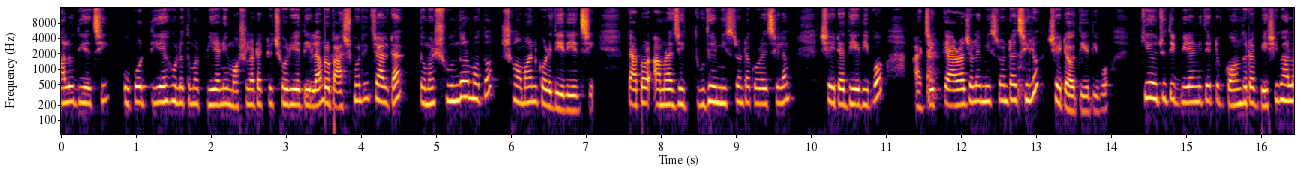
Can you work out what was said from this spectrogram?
আলু দিয়েছি, উপর দিয়ে হলো তোমার বিরিয়ানি মশলাটা একটু ছড়িয়ে দিলাম। বাসমতি চালটা তোমার সুন্দর মতো সমান করে দিয়ে দিয়েছি। তারপর আমরা যে দুধের মিশ্রণটা করেছিলাম, সেটা দিয়ে দিব, আর যে কেওড়া জলের মিশ্রণটা ছিল, সেটাও দিয়ে দিব। কেউ যদি বিরিয়ানিতে একটু গন্ধটা বেশি ভালো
